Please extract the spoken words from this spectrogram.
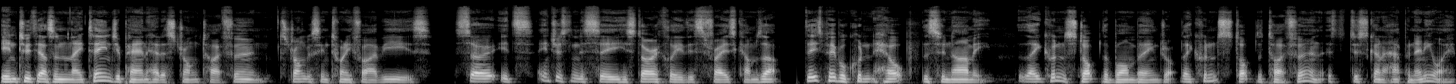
In 2018, Japan had a strong typhoon, strongest in 25 years. So it's interesting to see historically this phrase comes up. These people couldn't help the tsunami. They couldn't stop the bomb being dropped. They couldn't stop the typhoon. It's just going to happen anyway.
